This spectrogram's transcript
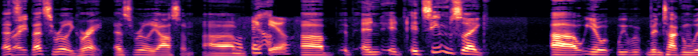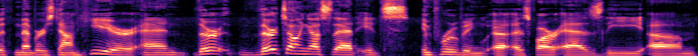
that's Great. that's really great. That's really awesome. Um, Well, thank you. Uh, and it, it seems like uh, you know we've been talking with members down here, and they're they're telling us that it's improving uh, as far as the um,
